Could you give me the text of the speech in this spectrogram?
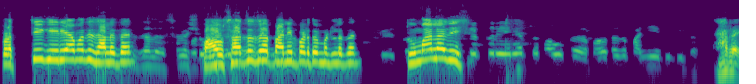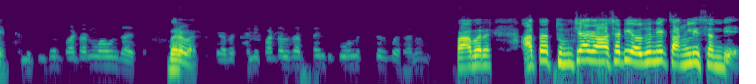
प्रत्येक एरियामध्ये झालं तर? पावसाचं जर पाणी पडतं म्हटलं तर? तुम्हाला राईट बरोबर. खाली जात नाही पूर्ण तिथंच पहा बरं. आता तुमच्या गावासाठी अजून एक चांगली संधी आहे.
